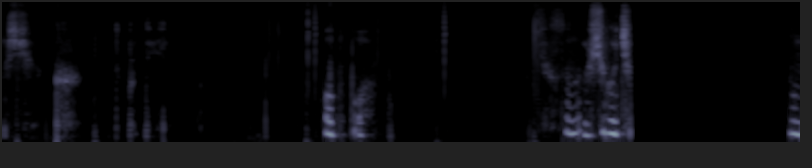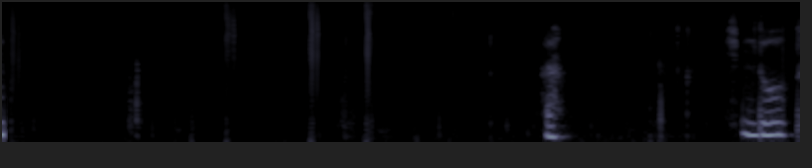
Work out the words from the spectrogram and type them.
Işık. Bu değil. Hoppa. Çıksana ışık açık. Heh. Şimdi oldu.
